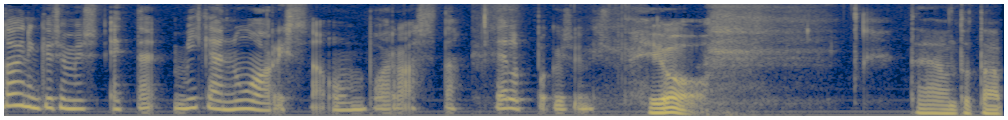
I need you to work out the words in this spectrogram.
On toinen kysymys, että mikä nuorissa on parasta? Helppo kysymys. Joo. Tämä on tota,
